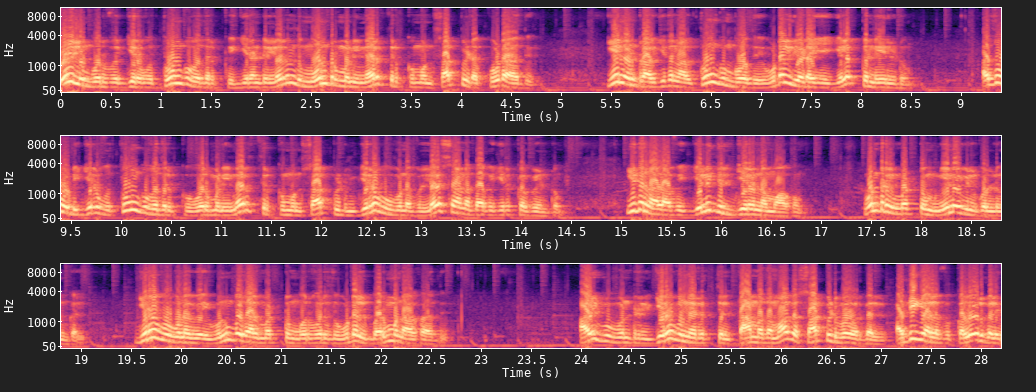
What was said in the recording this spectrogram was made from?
மேலும் ஒருவர் இரவு தூங்குவதற்கு இரண்டிலிருந்து மூன்று மணி நேரத்திற்கு முன் சாப்பிடக்கூடாது. ஏனென்றால் இதனால் தூங்கும்போது உடல் எடையை இழக்க நேரிடும். அதோடு இரவு தூங்குவதற்கு ஒரு மணி நேரத்திற்கு முன் சாப்பிடும் இரவு உணவு லேசானதாக இருக்க வேண்டும். இதனால் அவை எளிதில் ஜீரணமாகும். ஒன்றை மட்டும் நினைவில் கொள்ளுங்கள். இரவு உணவை உண்பதால் மட்டும் ஒருவரது உடல் பருமனாகாது. ஆய்வு ஒன்றில் இரவு நேரத்தில் தாமதமாக சாப்பிடுபவர்கள் அதிக அளவு கலோரிகளை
